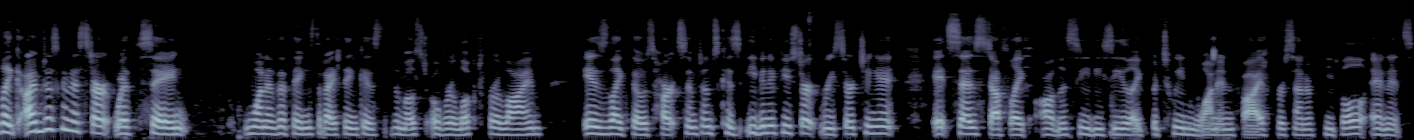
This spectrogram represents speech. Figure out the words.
like, I'm just going to start with saying one of the things that I think is the most overlooked for Lyme is like those heart symptoms. Because even if you start researching it, it says stuff like on the CDC, like between 1% and 5% of people. And it's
